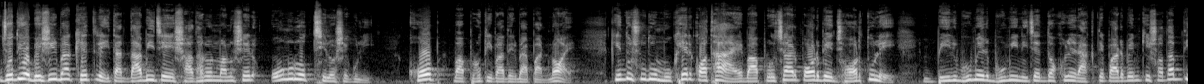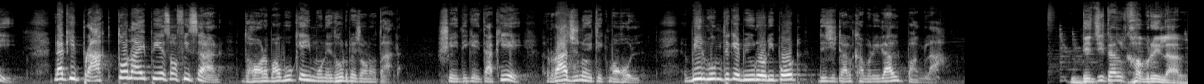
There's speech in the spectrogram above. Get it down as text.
যদিও বেশিরভাগ ক্ষেত্রেই তার দাবি যে সাধারণ মানুষের অনুরোধ ছিল সেগুলি। ক্ষোভ বা প্রতিবাদের ব্যাপার নয়। কিন্তু শুধু মুখের কথায় বা প্রচার পর্বে ঝড় তুলে বীরভূমের ভূমি নিজের দখলে রাখতে পারবেন কি শতাব্দী? নাকি প্রাক্তন আইপিএস অফিসার ধরবাবুকেই মনে ধরবে জনতার? সেই দিকেই তাকিয়ে রাজনৈতিক মহল। বীরভূম থেকে bureau report digital Khoborilal Bangla. Digital Khoborilal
